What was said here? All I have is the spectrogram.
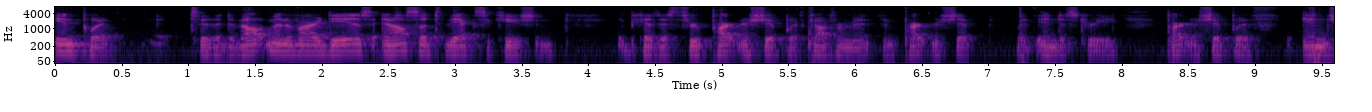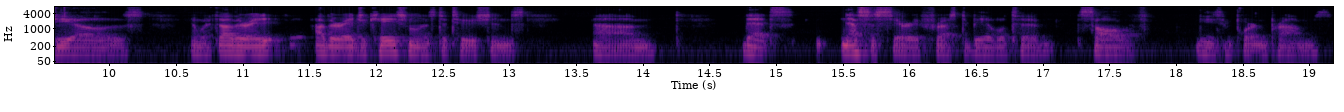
input to the development of our ideas and also to the execution, because it's through partnership with government and partnership with industry, partnership with NGOs, and with other ed- other educational institutions um, that's necessary for us to be able to solve these important problems.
